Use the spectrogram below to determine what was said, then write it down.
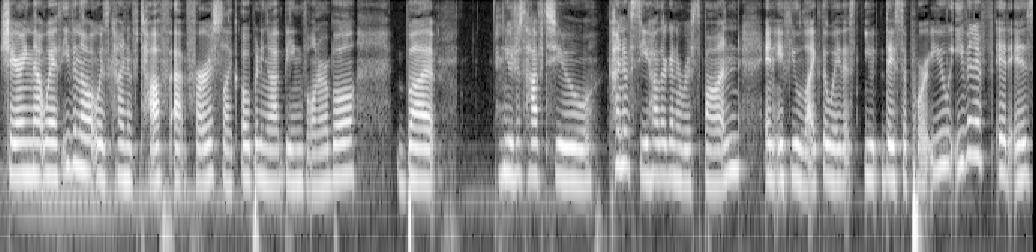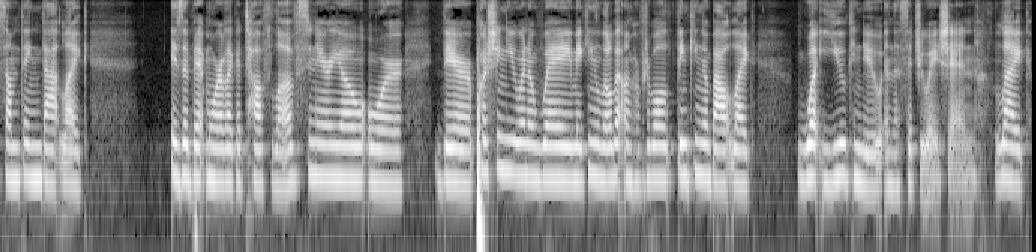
sharing that with, even though it was kind of tough at first, like opening up, being vulnerable. But you just have to kind of see how they're going to respond and if you like the way that you they support you even if it is something that like is a bit more of like a tough love scenario or they're pushing you in a way, making you a little bit uncomfortable, thinking about like what you can do in the situation. Like,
